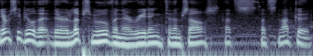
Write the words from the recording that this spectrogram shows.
You ever see people that their lips move when they're reading to themselves? That's that's not good.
